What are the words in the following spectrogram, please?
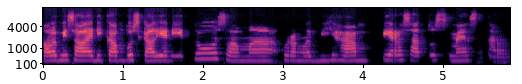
Kalau misalnya di kampus kalian itu selama kurang lebih hampir satu semester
